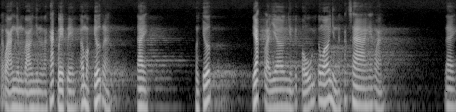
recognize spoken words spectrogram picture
Các bạn nhìn vào nhìn là khác biệt liền. Ở mặt trước nè. Đây, mặt trước rất là dơ nhìn cái cũ, cái mới nhìn nó khác xa nha các bạn. Đây,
